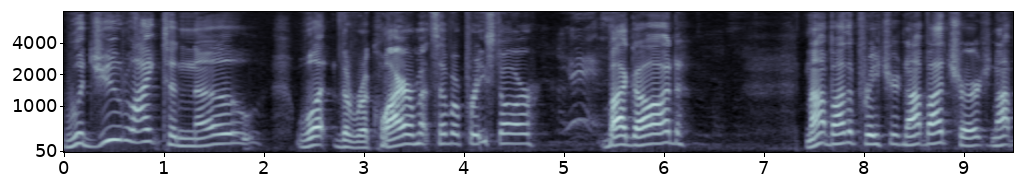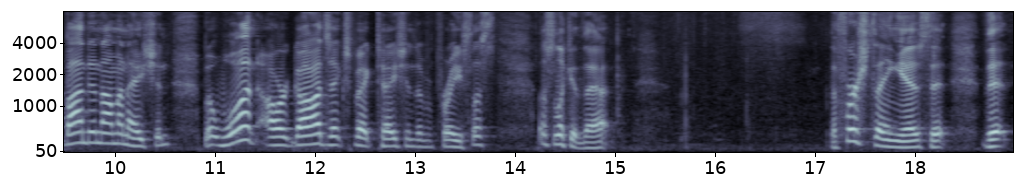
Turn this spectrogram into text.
would you like to know what the requirements of a priest are yes. by God? Not by the preacher, not by church, not by denomination, but what are God's expectations of a priest? Let's, let's look at that. The first thing is that, that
